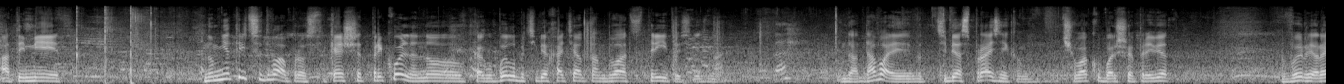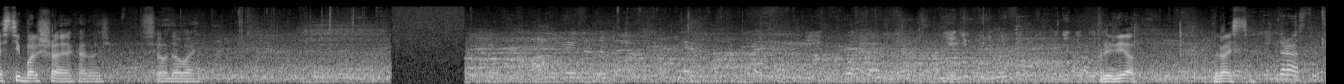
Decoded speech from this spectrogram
отымеет. Ну, мне 32 просто. Конечно, это прикольно, но как бы было бы тебе хотя бы там 23, то есть не знаю. Да? Да, давай, вот тебя с праздником. Чуваку большой привет. Вы расти большая, короче. Все, давай. Привет. Здрасте. Здравствуйте.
